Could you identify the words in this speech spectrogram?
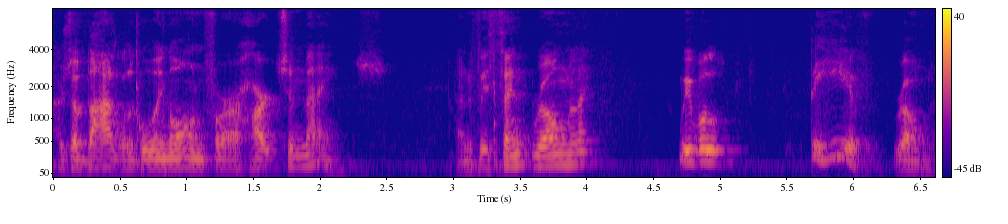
There's a battle going on for our hearts and minds. And if we think wrongly, we will behave wrongly.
